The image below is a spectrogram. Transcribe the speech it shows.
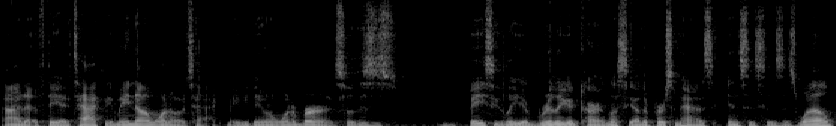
And if they attack, they may not want to attack. Maybe they don't want to burn. So this is basically a really good card unless the other person has instants as well.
